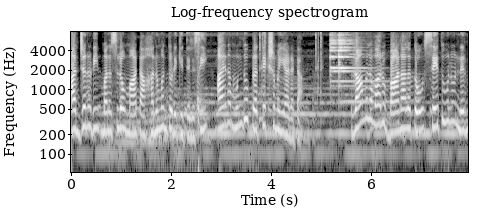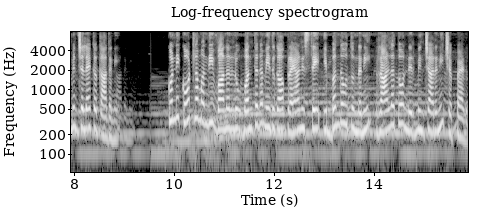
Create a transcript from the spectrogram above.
అర్జునుడి మనసులో మాట హనుమంతుడికి తెలిసి ఆయన ముందు ప్రత్యక్షమయ్యాడట. రాములవారు బాణాలతో సేతువును నిర్మించలేక కాదని. కొన్ని కోట్ల మంది వానరులు వంతెన మీదుగా ప్రయాణిస్తే ఇబ్బందవుతుందని రాళ్ళతో నిర్మించాడని చెప్పాడు.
